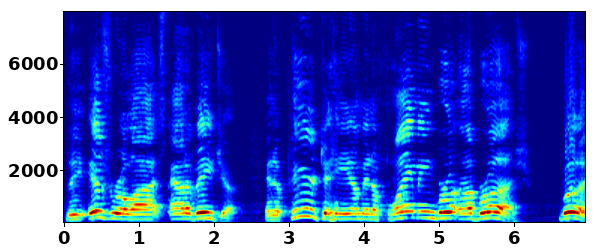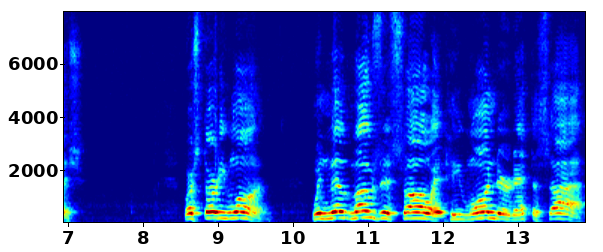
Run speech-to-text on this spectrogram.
the Israelites out of Egypt and appeared to him in a flaming uh, brush, bush. Verse 31, when Moses saw it, he wondered at the sight.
